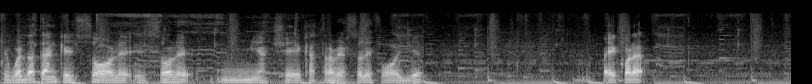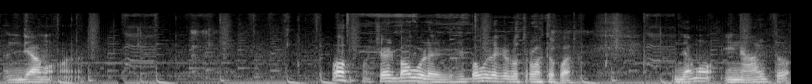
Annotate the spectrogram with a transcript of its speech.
E guardate anche il sole. Il sole mi acceca attraverso le foglie. Pecora andiamo. Oh c'è il baule il baule che l'ho trovato qua. Andiamo in alto.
